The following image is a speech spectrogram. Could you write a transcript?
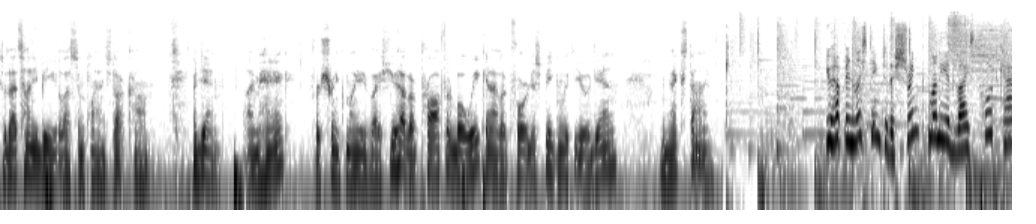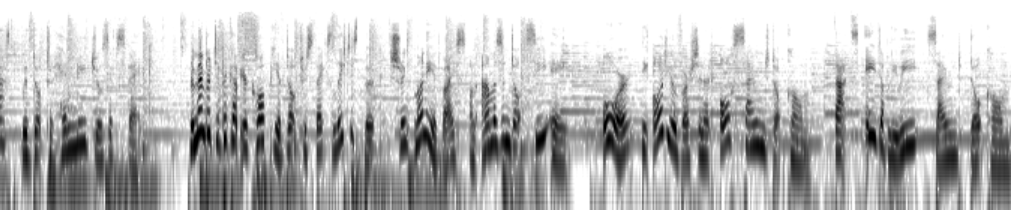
So that's honeybeelessonplans.com. Again, I'm Hank for Shrink Money Advice. You have a profitable week, and I look forward to speaking with you again next time. You have been listening to the Shrink Money Advice podcast with Dr. Henry Joseph Speck. Remember to pick up your copy of Dr. Speck's latest book, Shrink Money Advice, on Amazon.ca or the audio version at awesound.com. That's A W E sound.com.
